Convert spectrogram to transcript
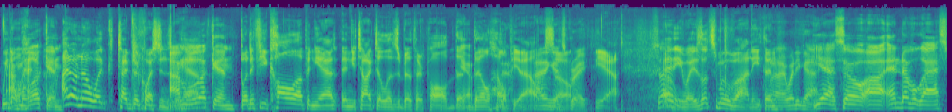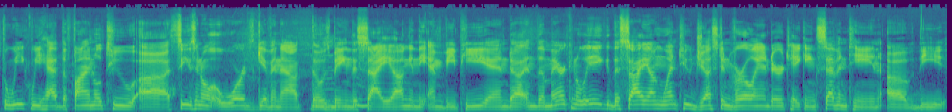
we don't. I'm ha- looking. I don't know what types of questions I'm have. looking. But if you call up and you ask, and you talk to Elizabeth or Paul, th- Yeah. they'll help you out. I think it's so, great. Yeah. So- Anyways, let's move on, Ethan. All right, what do you got? Yeah, so uh, end of last week, we had the final two uh, seasonal awards given out, those being the Cy Young and the MVP. And uh, in the American League, the Cy Young went to Justin Verlander, taking 17 of the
